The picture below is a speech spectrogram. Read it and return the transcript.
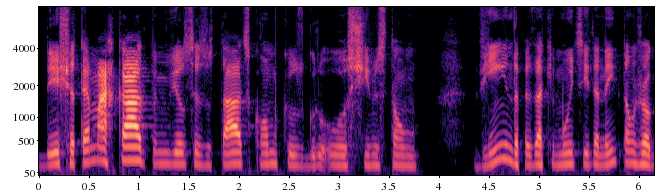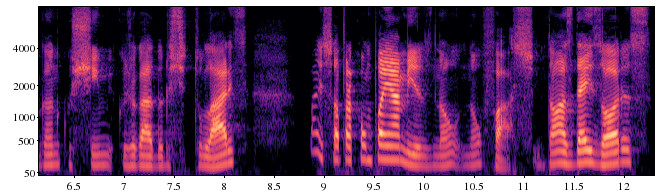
Deixo até marcado para me ver os resultados, como que os, os times estão vindo, apesar que muitos ainda nem estão jogando com os, time, com os jogadores titulares, mas só para acompanhar mesmo, não, não faço. Então às 10 horas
